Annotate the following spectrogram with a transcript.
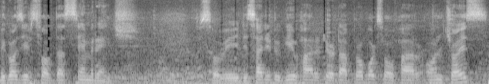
because it's of the same range. So we decided to give her a Toyota Probox of her own choice.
